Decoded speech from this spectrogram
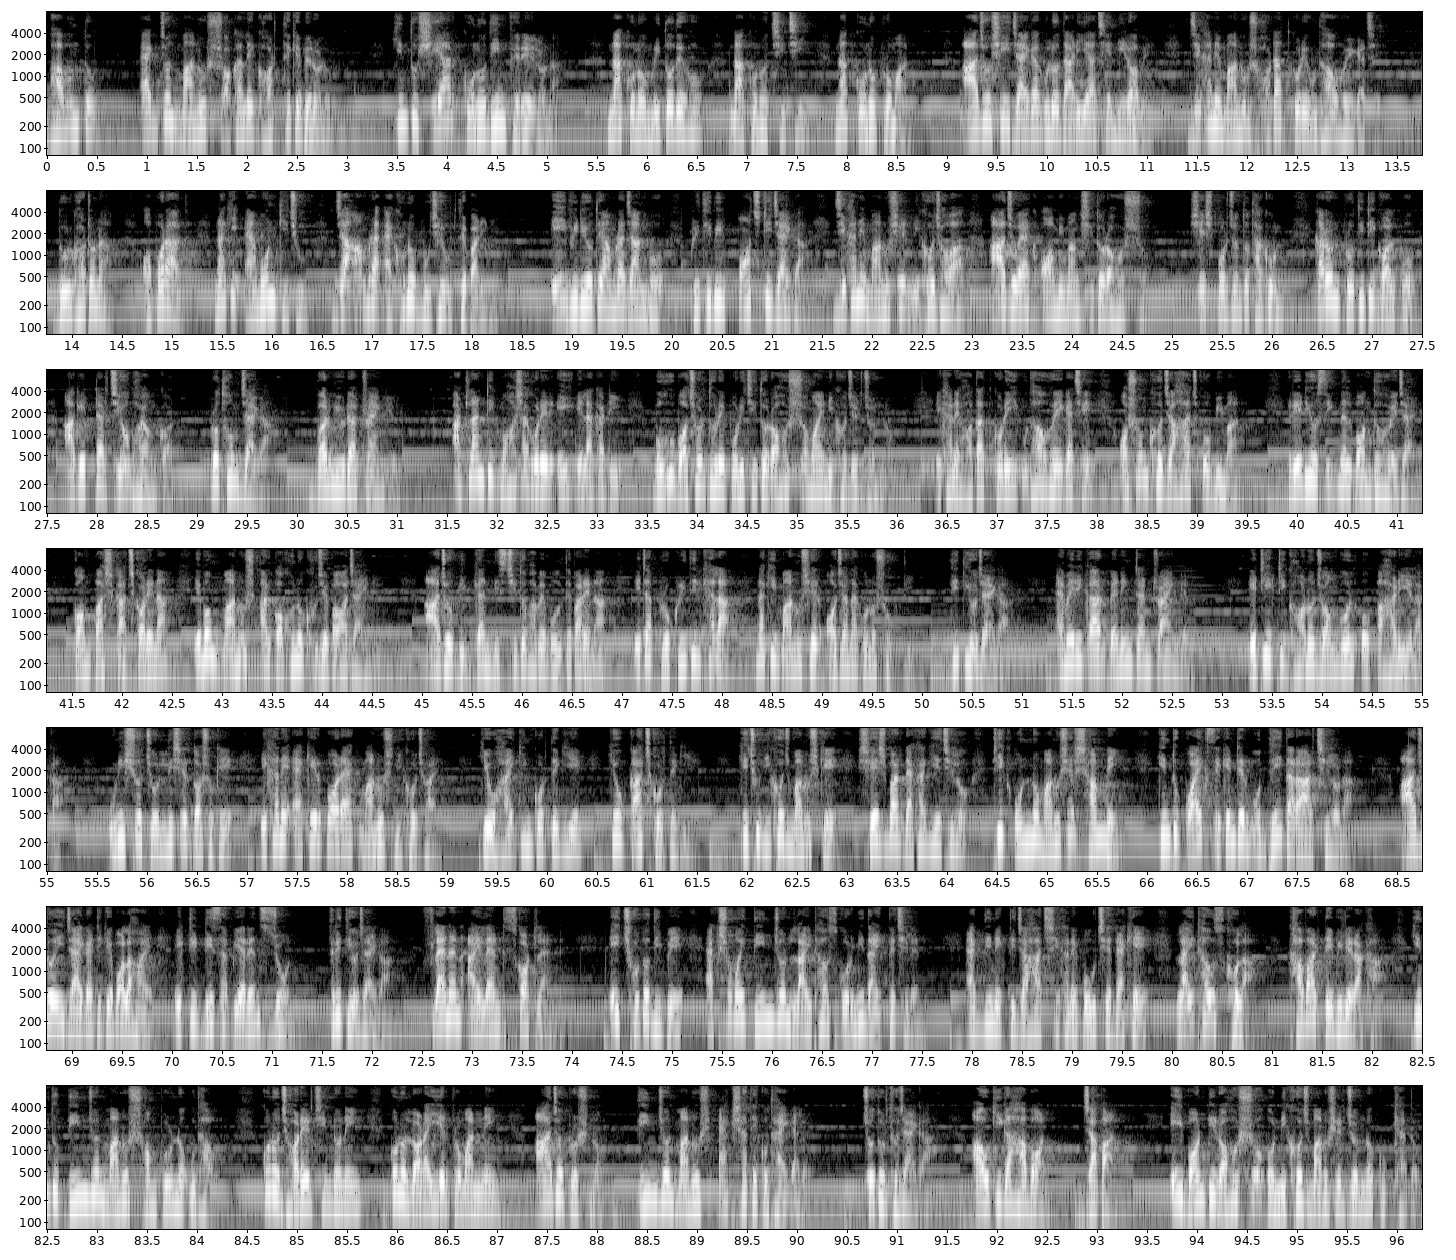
ভাবুন তো, একজন মানুষ সকালে ঘর থেকে বেরোলো, কিন্তু সে আর কোনোদিন ফিরে এলো না। না কোনো মৃতদেহ, না কোনো চিঠি, না কোনো প্রমাণ। আজও সেই জায়গাগুলো দাঁড়িয়ে আছে নীরবে, যেখানে মানুষ হঠাৎ করে উধাও হয়ে গেছে। দুর্ঘটনা, অপরাধ, নাকি এমন কিছু যা আমরা এখনও বুঝে উঠতে পারিনি? এই ভিডিওতে আমরা জানব পৃথিবীর পাঁচটি জায়গা যেখানে মানুষের নিখোঁজ হওয়া আজও এক অমীমাংসিত রহস্য। শেষ পর্যন্ত থাকুন, কারণ প্রতিটি গল্প আগেরটার চেয়েও ভয়ঙ্কর। প্রথম জায়গা বারমিউডা ট্রায়াঙ্গেল। আটলান্টিক মহাসাগরের এই এলাকাটি বহু বছর ধরে পরিচিত রহস্যময় নিখোঁজের জন্য। এখানে হঠাৎ করেই উধাও হয়ে গেছে অসংখ্য জাহাজ ও বিমান। রেডিও সিগন্যাল বন্ধ হয়ে যায়, কম্পাস কাজ করে না এবং মানুষ আর কখনো খুঁজে পাওয়া যায়নি। আজও বিজ্ঞান নিশ্চিতভাবে বলতে পারে না, এটা প্রকৃতির খেলা নাকি মানুষের অজানা কোনো শক্তি। দ্বিতীয় জায়গা, আমেরিকার বেনিংটন ট্রায়াঙ্গেল। এটি একটি ঘন জঙ্গল ও পাহাড়ি এলাকা। উনিশশো চল্লিশের দশকে এখানে একের পর এক মানুষ নিখোঁজ হয়। কেউ হাইকিং করতে গিয়ে, কেউ কাজ করতে গিয়ে। কিছু নিখোঁজ মানুষকে শেষবার দেখা গিয়েছিল ঠিক অন্য মানুষের সামনেই, কিন্তু কয়েক সেকেন্ডের মধ্যেই তারা আর ছিল না। আজও এই জায়গাটিকে বলা হয় একটি ডিসঅ্যাপিয়ারেন্স জোন তৃতীয় জায়গা ফ্ল্যানন আইল্যান্ড স্কটল্যান্ড এই ছোট দ্বীপে একসময় তিনজন লাইট হাউস কর্মী দায়িত্বে ছিলেন। একদিন একটি জাহাজ সেখানে পৌঁছে দেখে লাইট হাউস খোলা, খাবার টেবিলে রাখা, কিন্তু তিনজন মানুষ সম্পূর্ণ উধাও। কোনো ঝড়ের চিহ্ন নেই, কোনো লড়াইয়ের প্রমাণ নেই। আজও প্রশ্ন তিনজন মানুষ একসাথে কোথায় গেল? চতুর্থ জায়গা, আওকিগাহা বন, জাপান। এই বনটি রহস্য ও নিখোঁজ মানুষের জন্য কুখ্যাত।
